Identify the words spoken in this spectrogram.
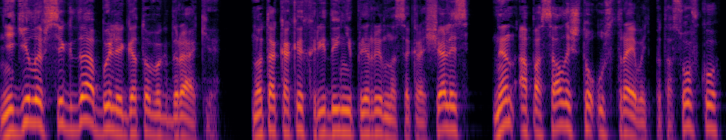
Нигилы всегда были готовы к драке, но так как их ряды непрерывно сокращались, Нэн опасалась, что устраивать потасовку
